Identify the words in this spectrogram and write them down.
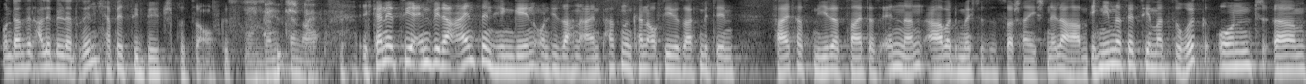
und dann sind alle Bilder drin. Ich habe jetzt die Bildspritze aufgezogen, ganz genau. Ich kann jetzt hier entweder einzeln hingehen und die Sachen einpassen und kann auch, wie gesagt, mit den Pfeiltasten jederzeit das ändern, aber du möchtest es wahrscheinlich schneller haben. Ich nehme das jetzt hier mal zurück und ähm,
